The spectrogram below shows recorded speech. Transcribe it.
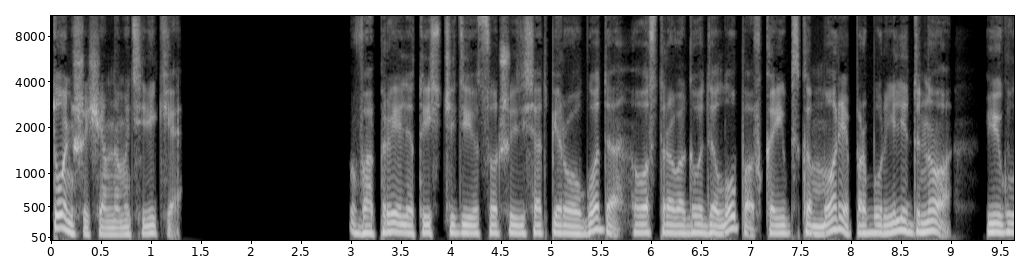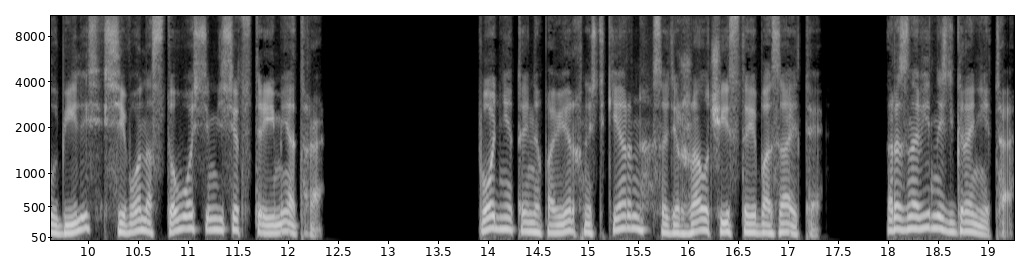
тоньше, чем на материке. В апреле 1961 года острова Гваделупа в Карибском море пробурили дно и углубились всего на 183 метра. Поднятый на поверхность керн содержал чистые базальты, разновидность гранита.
